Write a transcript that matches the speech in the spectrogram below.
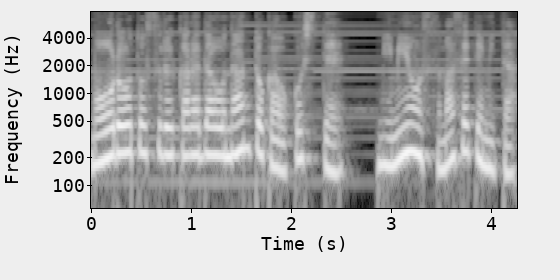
朦朧とする体を何とか起こして耳を澄ませてみた。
